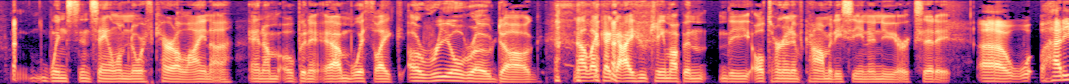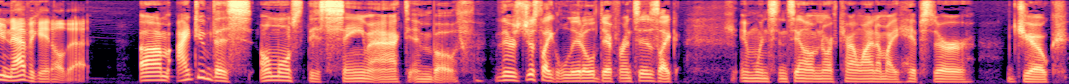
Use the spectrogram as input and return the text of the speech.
Winston Salem, North Carolina, and I'm opening. I'm with like a real road dog, not like a guy who came up in the alternative comedy scene in New York City. Uh, wh- how do you navigate all that? Um, I do this almost the same act in both. There's just like little differences. Like in Winston Salem, North Carolina, my hipster joke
